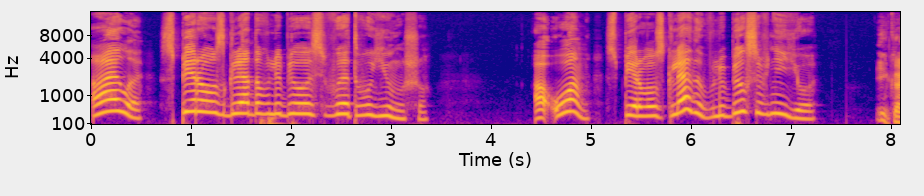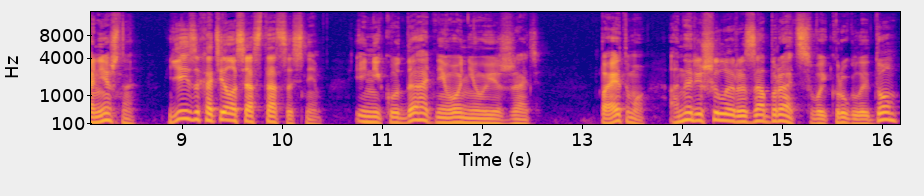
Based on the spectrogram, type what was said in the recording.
Айла с первого взгляда влюбилась в этого юношу, а он с первого взгляда влюбился в нее. И, конечно, ей захотелось остаться с ним и никуда от него не уезжать. Поэтому она решила разобрать свой круглый дом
